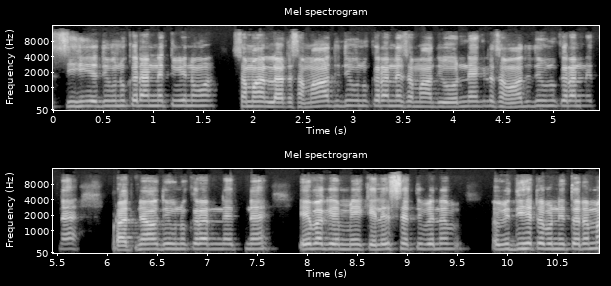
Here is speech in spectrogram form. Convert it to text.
සිහිය දියුණු කරන්න ඇති වෙනවා. සමල්ලාට සමාධි දියුණු කරන්න සමාධි ඕන්නෑකට සමාධි දියුණු කරන්නෙත් නෑ ප්‍රඥාව දියුණු කරන්නෙත් නෑ ඒ වගේ මේ කෙලෙස් ඇති වෙන විදිහටම නිතරම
